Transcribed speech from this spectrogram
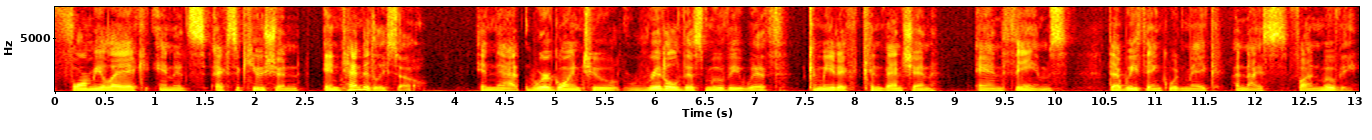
formulaic in its execution intendedly so in that we're going to riddle this movie with comedic convention and themes that we think would make a nice, fun movie.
